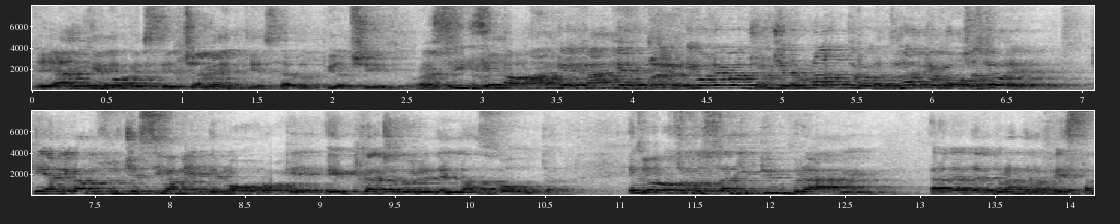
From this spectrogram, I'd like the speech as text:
e anche nei festeggiamenti è stato più acceso. Eh? Sì, sì, no, ma anche, ma anche ti volevo aggiungere un altro, un altro calciatore che è arrivato successivamente, Moro, che è il calciatore della svolta. E sì. loro sono stati più bravi Uh, durante la festa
